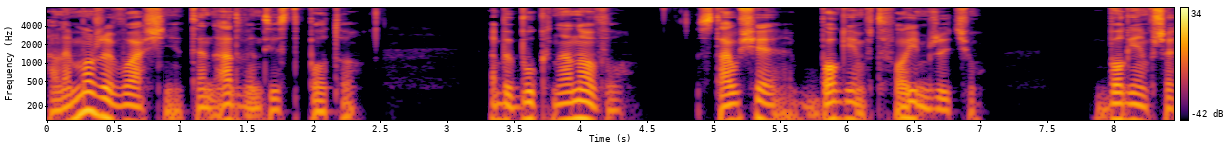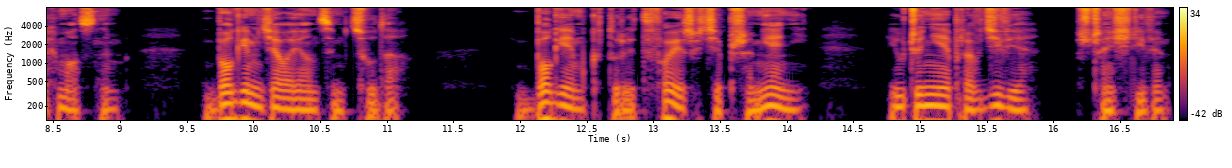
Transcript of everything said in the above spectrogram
Ale może właśnie ten adwent jest po to, aby Bóg na nowo stał się Bogiem w Twoim życiu, Bogiem wszechmocnym, Bogiem działającym cuda, Bogiem, który Twoje życie przemieni i uczyni je prawdziwie szczęśliwym,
